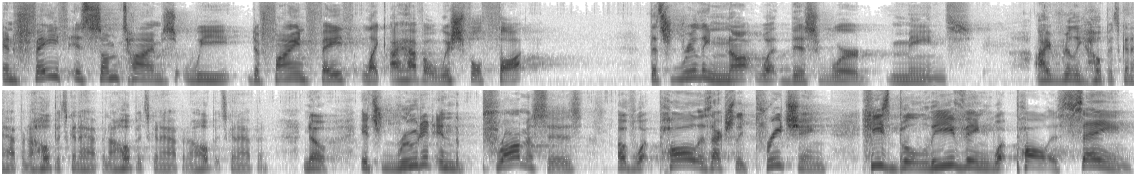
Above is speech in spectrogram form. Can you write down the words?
and faith is sometimes we define faith like I have a wishful thought. That's really not what this word means. I really hope it's going to happen. I hope it's going to happen. I hope it's going to happen. I hope it's going to happen. No, it's rooted in the promises of what Paul is actually preaching, he's believing what Paul is saying.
